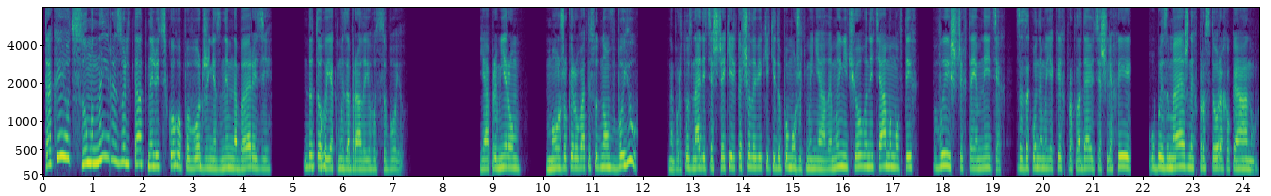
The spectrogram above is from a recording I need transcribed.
Такий от сумний результат нелюдського поводження з ним на березі до того, як ми забрали його з собою. Я, приміром, можу керувати судном в бою. На борту знайдеться ще кілька чоловік, які допоможуть мені, але ми нічого не тямимо в тих вищих таємницях, за законами яких прокладаються шляхи у безмежних просторах океану.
